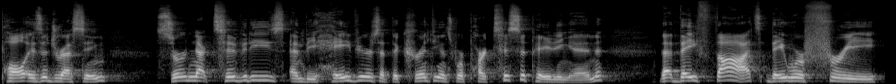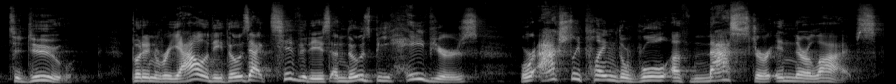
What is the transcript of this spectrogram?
Paul is addressing certain activities and behaviors that the Corinthians were participating in that they thought they were free to do. But in reality, those activities and those behaviors were actually playing the role of master in their lives.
